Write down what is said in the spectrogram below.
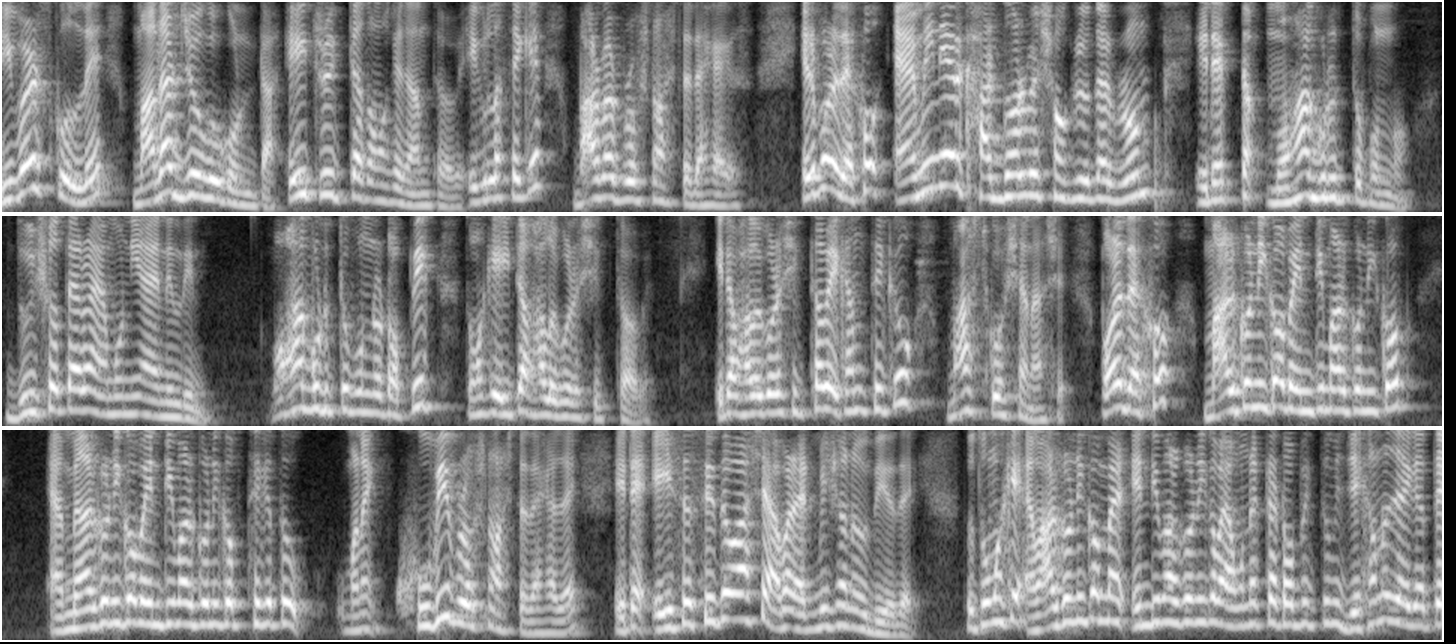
রিভার্স করলে মাদার যৌগ কোনটা? এই ট্রিকটা তোমাকে জানতে হবে। এগুলা থেকে বারবার প্রশ্ন আসতে দেখা গেছে। এরপরে দেখো অ্যামিনের খাট ধর্মের সক্রিয়তার ক্রম, এটা একটা মহা গুরুত্বপূর্ণ। দুইশো তেরো অ্যামোনিয়া অ্যানিলিন। মহা গুরুত্বপূর্ণ টপিক তোমাকে এইটা ভালো করে শিখতে হবে। এটা ভালো করে শিখতে হবে, এখান থেকেও মাস্ট কোশ্চেন আসে। পরে দেখো, মার্কনিকব অ্যান্টি মার্কনিকব মার্কনিকপ এন্টি মার্কনিকপ থেকে তো মানে খুবই প্রশ্ন আসতে দেখা যায়। এটা এইচএসসিতেও আসে, আবার অ্যাডমিশনেও দিয়ে দেয়। তো তোমাকে এন্টি মার্কনিকম এমন একটা টপিক তুমি যে কোনো জায়গাতে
